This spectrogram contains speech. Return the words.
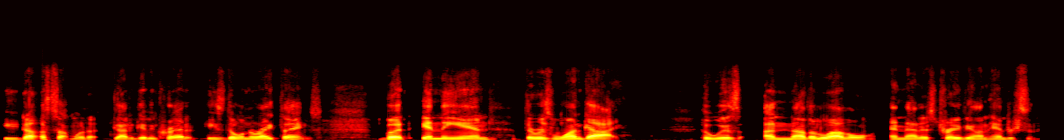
He does something with it. Got to give him credit. He's doing the right things. But in the end, there is one guy who is another level, and that is TreVeyon Henderson.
